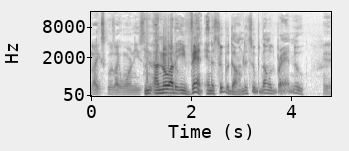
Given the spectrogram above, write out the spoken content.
Like schools like Warren Easton. N- uh, no other event in the Superdome. The Superdome was brand new. Yeah.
